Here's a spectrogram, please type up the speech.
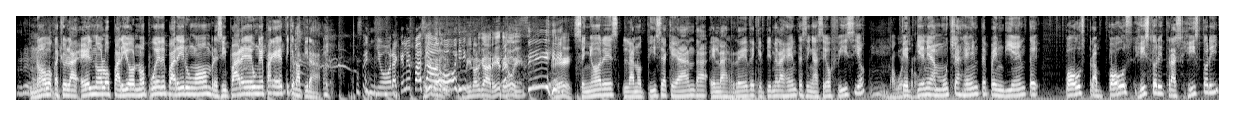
No, Boca Chula, él no lo parió, no puede parir un hombre. Si pare un espagueti que va a tirar. Señora, ¿qué le pasa Oye, pero hoy? vino al garete hoy. Sí. Señores, la noticia que anda en las redes que tiene la gente sin hacer oficio, que tiene a mucha gente pendiente, post tras post, history tras history,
